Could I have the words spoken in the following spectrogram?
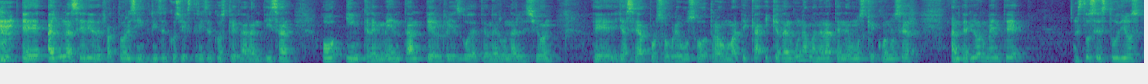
eh, hay una serie de factores intrínsecos y extrínsecos que garantizan o incrementan el riesgo de tener una lesión, eh, ya sea por sobreuso o traumática, y que de alguna manera tenemos que conocer. Anteriormente, estos estudios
